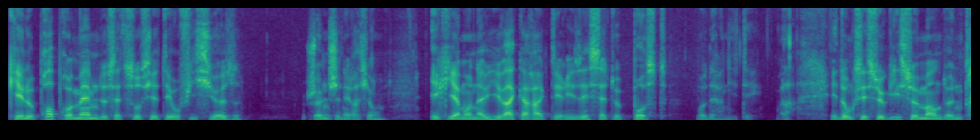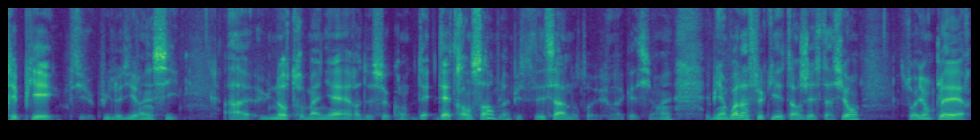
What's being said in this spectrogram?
qui est le propre même de cette société officieuse, jeune génération, et qui, à mon avis, va caractériser cette post-modernité. Voilà. Et donc, c'est ce glissement d'un trépied, si je puis le dire ainsi, à une autre manière de se d'être ensemble, hein, puisque c'est ça notre la question. Hein. Eh bien, voilà ce qui est en gestation. Soyons clairs,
